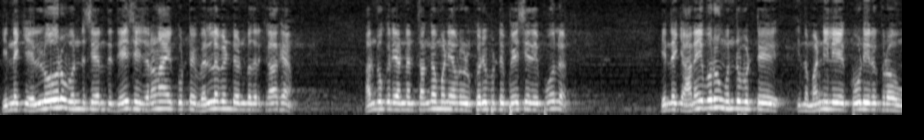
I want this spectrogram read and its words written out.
இன்னைக்கு எல்லோரும் ஒன்று சேர்ந்து தேசிய ஜனநாயக கூட்டை வெல்ல வேண்டும் என்பதற்காக அன்புக்குரிய அண்ணன் தங்கமணி அவர்கள் குறிப்பிட்டு பேசியதைப் போல இன்றைக்கு அனைவரும் ஒன்றுபட்டு இந்த மண்ணிலேயே கூடியிருக்கிறோம்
